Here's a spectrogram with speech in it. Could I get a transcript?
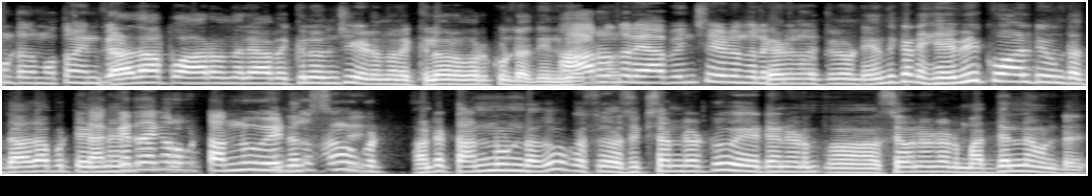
ఉంటుంది మొత్తం? దాదాపు ఆరు వందల యాభై కిలో నుంచి ఏడు వందల కిలోల వరకు ఉంటుంది ఆరు వందల యాభై నుంచి ఏడు వందల ఏడు వందల కిలో ఉంటుంది. ఎందుకంటే హెవీ క్వాలిటీ ఉంటుంది. దాదాపు టెన్ దగ్గర దగ్గర ఒక టన్ను వెయిట్ అంటే టన్ ఉండదు. ఒక six hundred to eight hundred seven hundred మధ్యలోనే ఉంటుంది.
